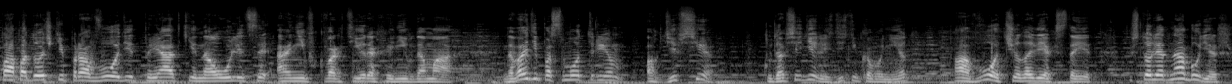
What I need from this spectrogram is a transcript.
папа дочки проводит прятки на улице, а не в квартирах и не в домах. Давайте посмотрим... А где все? Куда все делись? Здесь никого нет. А, вот человек стоит. Ты что ли одна будешь?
